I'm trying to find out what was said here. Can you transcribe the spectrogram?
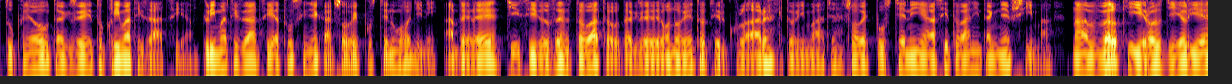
stupňov, takže je tu klimatizácia. Klimatizácia, tu si nechá človek pustenú hodiny a bere 1800 W, takže ono je to cirkulár, ktorý má človek pustený a si to ani tak nevšíma. No a veľký rozdiel je,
